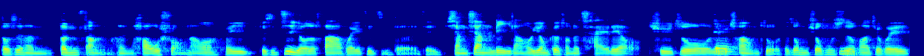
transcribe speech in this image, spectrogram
都是很奔放、很豪爽，然后可以就是自由的发挥自己的这想象力，然后用各种的材料去做这个创作。可是我们修复师的话，就会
